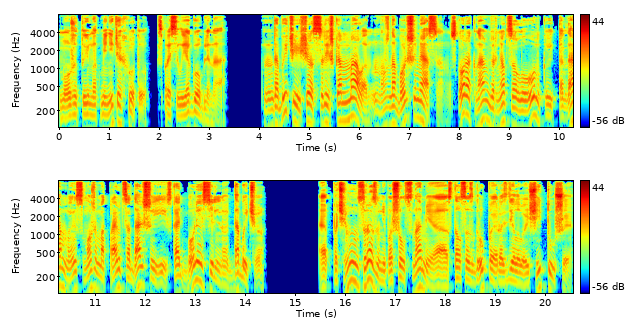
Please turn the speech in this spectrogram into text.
«Может, им отменить охоту?» – спросил я гоблина. «Добычи еще слишком мало, нужно больше мяса. Скоро к нам вернется Луунг, и тогда мы сможем отправиться дальше и искать более сильную добычу». «А почему он сразу не пошел с нами, а остался с группой, разделывающей туши?»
